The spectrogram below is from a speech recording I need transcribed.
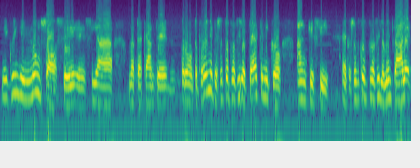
e quindi non so se eh, sia un attaccante pronto, probabilmente sotto il profilo tecnico anche sì, ecco sotto il profilo mentale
